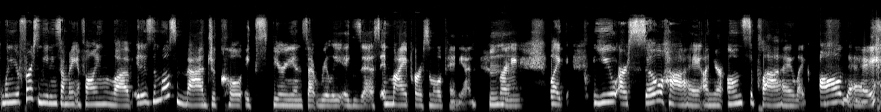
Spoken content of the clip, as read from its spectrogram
when you're first meeting somebody and falling in love it is the most magical experience that really exists in my personal opinion mm-hmm. right like you are so high on your own supply like all day.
